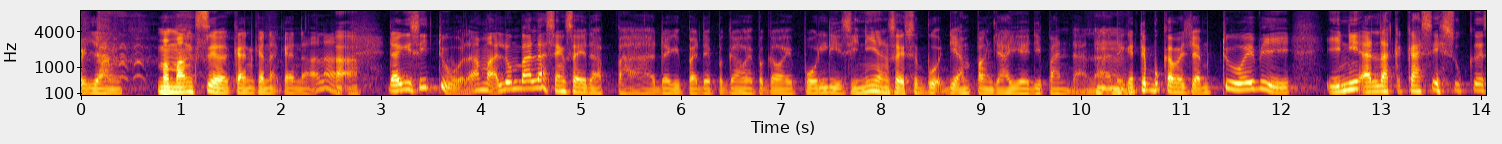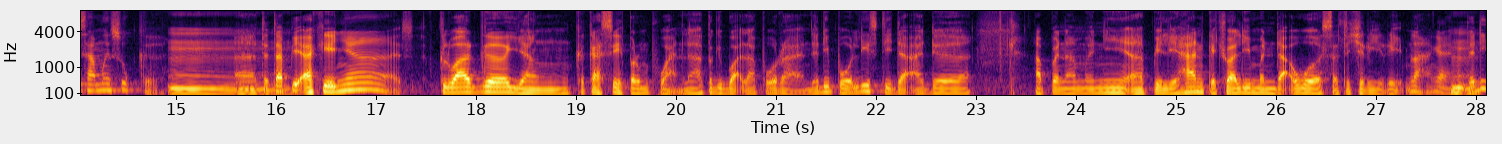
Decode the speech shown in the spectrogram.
yang memangsakan kanak-kanak lah. Uh-huh. Dari situ lah maklum balas yang saya dapat daripada pegawai-pegawai polis ini yang saya sebut di Ampang Jaya di Pandan lah. Hmm. Dia kata bukan macam tu AB. Ini adalah kekasih suka sama suka. Hmm. Uh, tetapi akhirnya keluarga yang kekasih perempuan lah pergi buat laporan. Jadi polis tidak ada apa nama ni uh, pilihan kecuali mendakwa statutory rape lah kan. Mm-hmm. Jadi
